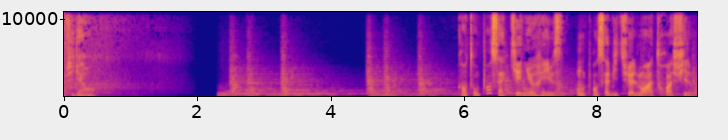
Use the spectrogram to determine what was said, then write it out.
Figaro. Quand on pense à Kenny Reeves, on pense habituellement à trois films.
